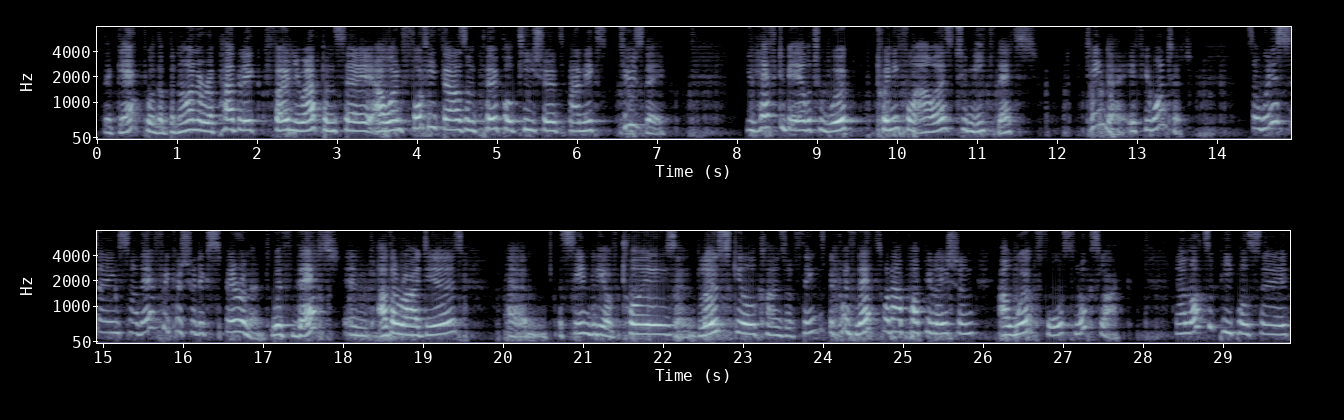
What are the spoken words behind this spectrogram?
The Gap or the Banana Republic phone you up and say, I want 40,000 purple t shirts by next Tuesday. You have to be able to work 24 hours to meet that tender if you want it. So we're saying South Africa should experiment with that and other ideas um, assembly of toys and low skill kinds of things because that's what our population, our workforce looks like. Now, lots of people say,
